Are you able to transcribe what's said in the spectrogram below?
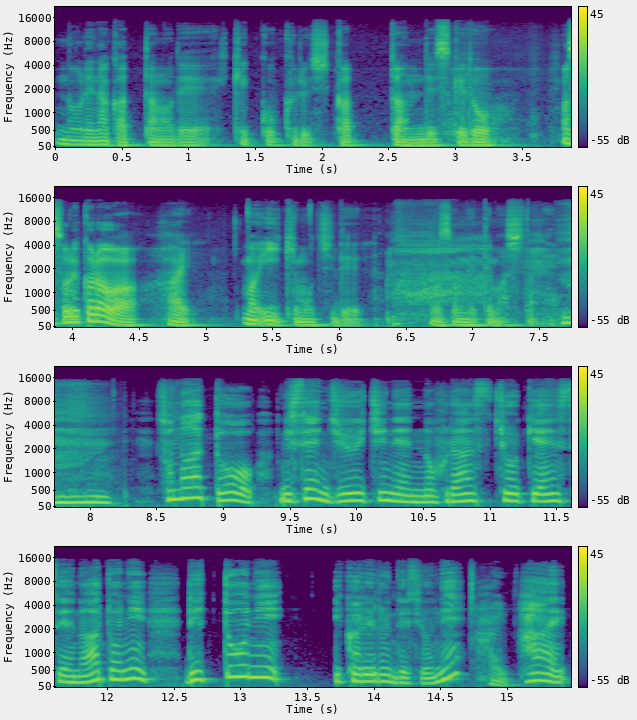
乗れなかったので結構苦しかったんですけど、まあ、それからははい、まあ、いい気持ちで臨めてましたね。うんその後2011年のフランス長期遠征の後に立東に行かれるんですよね。はい、はい。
